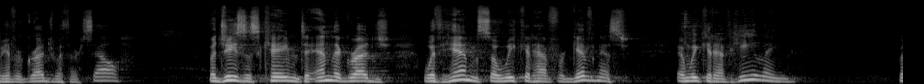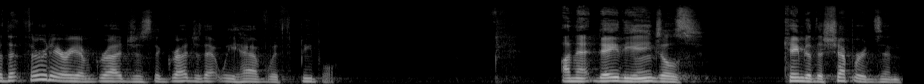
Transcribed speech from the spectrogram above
We have a grudge with ourselves. But Jesus came to end the grudge with Him so we could have forgiveness and we could have healing. But that third area of grudge is the grudge that we have with people. On that day, the angels came to the shepherds and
